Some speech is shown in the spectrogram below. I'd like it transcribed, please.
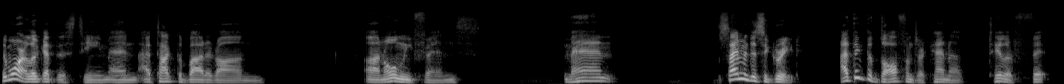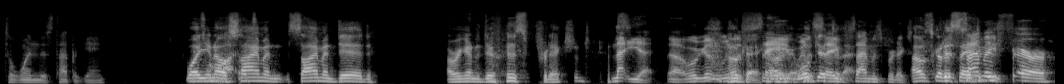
the more I look at this team, and I talked about it on on OnlyFans, man, Simon disagreed. I think the Dolphins are kind of tailor fit to win this type of game. Well, It's you know, lot- Simon Simon did. Are we going to do his prediction? Not yet. Uh, we're gonna, Okay, save, okay, we'll get to save. Simon's prediction. I was going to say, Simon, to be fair,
